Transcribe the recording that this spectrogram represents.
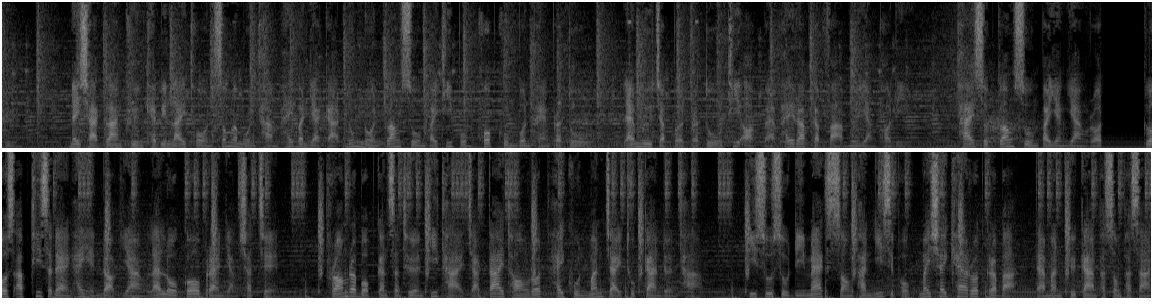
คืน ในฉากกลางคืนแคบินไลท์โทนส้มละมุนทำให้บรรยากาศนุ่มนวลกล้องซูมไปที่ปุ่มควบคุมบนแผงประตู และมือจับเปิดประตูที่ออกแบบให้รับกับฝ่ามืออย่างพอดี ท้ายสุดกล้องซูมไปยังยางรถ close up ที่แสดงให้เห็นดอกยางและโลโก้แบรนด์อย่างชัดเจน พร้อมระบบกันสะเทือนที่ถ่ายจากใต้ท้องรถให้คุณมั่นใจทุกการเดินทาง Isuzu D-Max 2026 ไม่ใช่แค่รถกระบะ แต่มันคือการผสมผสาน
